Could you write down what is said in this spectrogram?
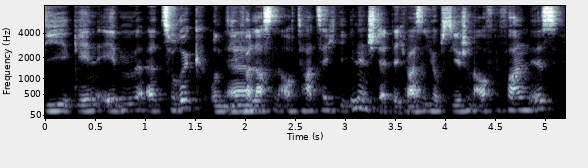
die gehen eben äh, zurück und die verlassen auch tatsächlich die Innenstädte. Ich weiß nicht, ob es dir schon aufgefallen ist.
